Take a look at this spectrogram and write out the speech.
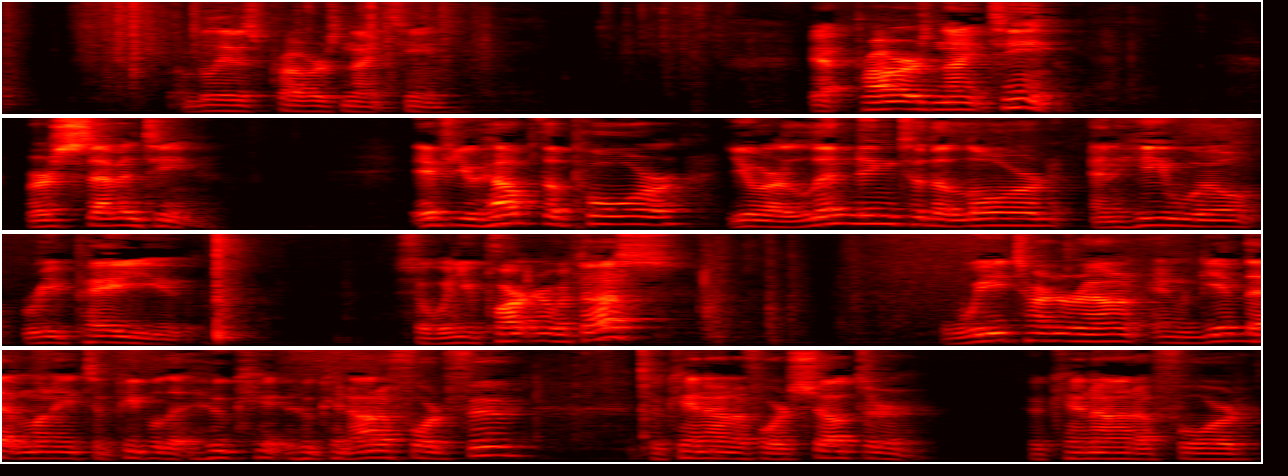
I believe it's Proverbs 19. Yeah, Proverbs 19, verse 17. If you help the poor, you are lending to the Lord, and He will repay you. So when you partner with us, we turn around and give that money to people that who can, who cannot afford food, who cannot afford shelter, who cannot afford.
